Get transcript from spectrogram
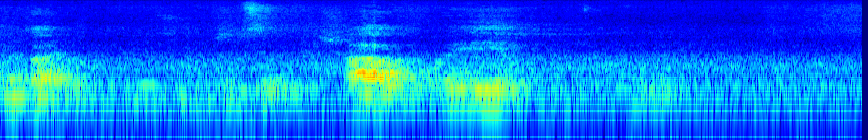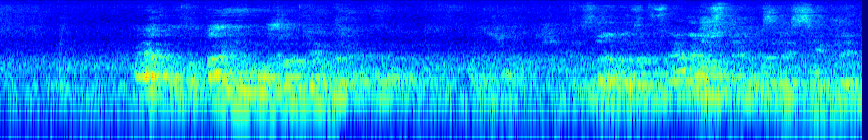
пам'ятаю. А, і... А я попитання можу де ви? е, почати? Зараз почнемо засідання.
